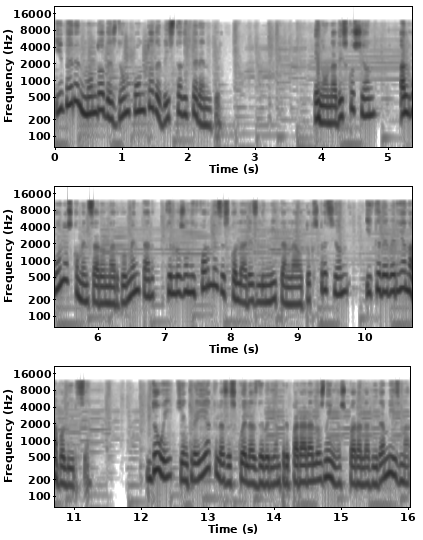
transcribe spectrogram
y ver el mundo desde un punto de vista diferente. En una discusión, algunos comenzaron a argumentar que los uniformes escolares limitan la autoexpresión y que deberían abolirse. Dewey, quien creía que las escuelas deberían preparar a los niños para la vida misma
